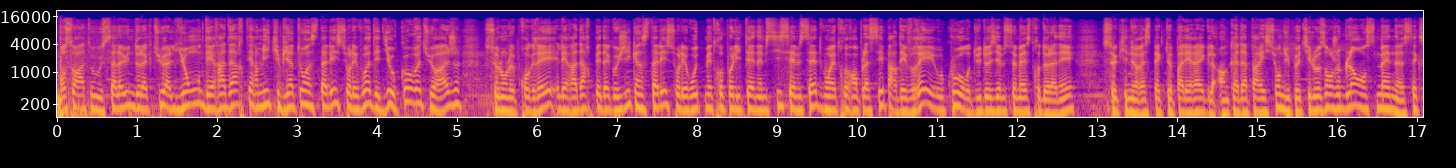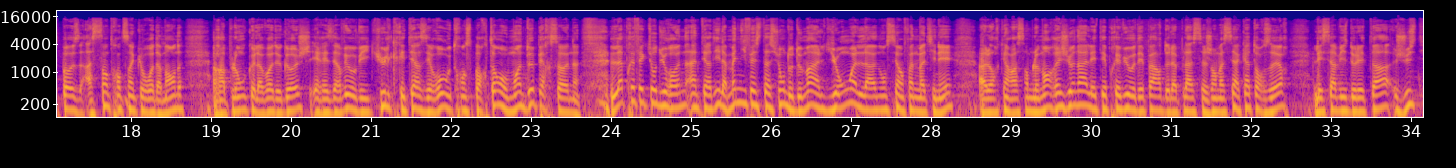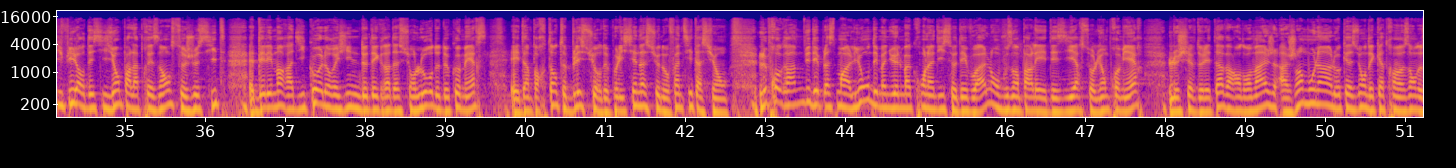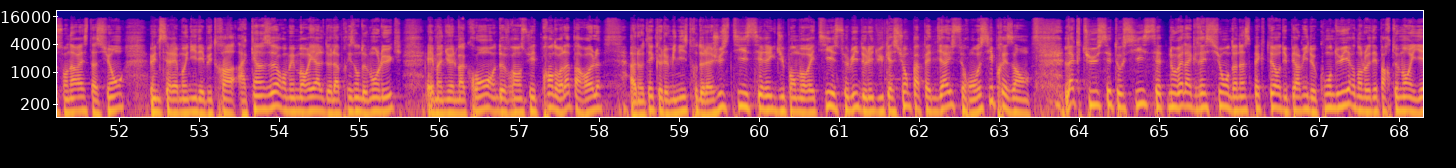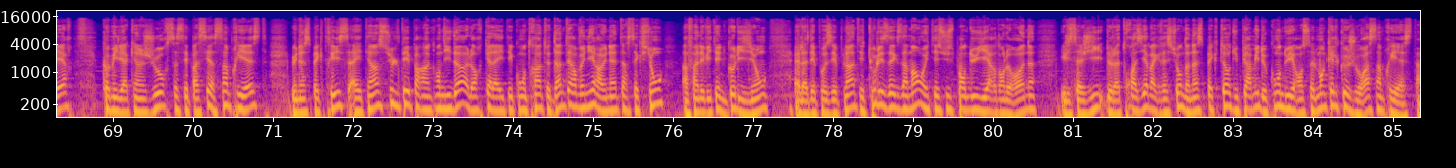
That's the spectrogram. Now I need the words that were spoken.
Bonsoir à tous. À la une de l'actu à Lyon, des radars thermiques bientôt installés sur les voies dédiées au covoiturage. Selon le progrès, les radars pédagogiques installés sur les routes métropolitaines M6 et M7 vont être remplacés par des vrais au cours du deuxième semestre de l'année. Ceux qui ne respectent pas les règles en cas d'apparition du petit losange blanc en semaine s'exposent à 135 euros d'amende. Rappelons que la voie de gauche est réservée aux véhicules critères zéro ou transportant au moins deux personnes. La préfecture du Rhône interdit la manifestation de demain à Lyon. Elle l'a annoncé en fin de matinée, alors qu'un rassemblement régional était prévu au départ de la place Jean Massé à 14h. Les services de l'État justifient leur décision par la présence, je cite, d'éléments radicaux à l'origine de dégradations lourdes de commerce et d'importantes blessures de policiers nationaux. Fin de citation. Le programme du déplacement à Lyon d'Emmanuel Macron lundi se dévoile. On vous en parlait dès hier sur Lyon Première. Le chef de l'État va rendre hommage à Jean Moulin à l'occasion des 80 ans de son arrestation. Une cérémonie débutera à 15h au mémorial de la prison de Montluc. Emmanuel Macron devra ensuite prendre la parole. À noter que le ministre de la Justice Éric Dupont-Moretti et celui de l'éducation Papendiaï seront aussi présents. L'actu, c'est aussi cette nouvelle agression d'un inspecteur du permis de conduire dans le département hier. Comme il y a 15 jours, ça s'est passé à Saint-Priest. Une inspectrice a été insultée par un candidat alors qu'elle a été contrainte d'intervenir à une intersection afin d'éviter une collision. Elle a déposé plainte et tous les examens ont été suspendus hier dans le Rhône. Il s'agit de la troisième agression d'un inspecteur du permis de conduire en seulement quelques jours à Saint-Priest.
